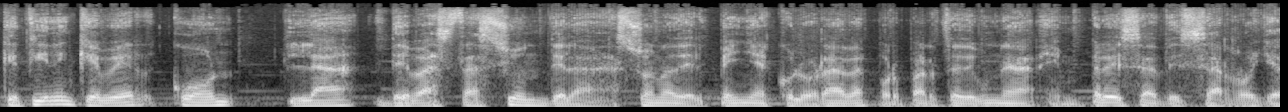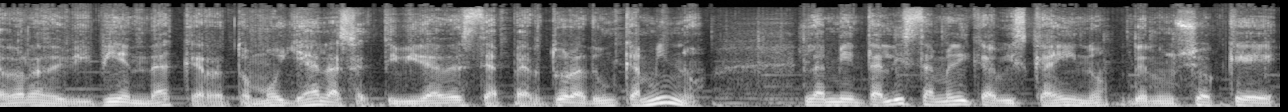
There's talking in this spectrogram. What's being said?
que tienen que ver con la devastación de la zona del Peña Colorada por parte de una empresa desarrolladora de vivienda que retomó ya las actividades de apertura de un camino. La ambientalista América Vizcaíno denunció que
